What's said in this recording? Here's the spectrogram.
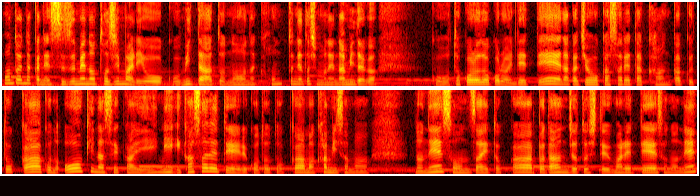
本当になんかね「すずめの戸締まり」をこう見た後のなんか本当に私もね涙がこうところどころに出てなんか浄化された感覚とかこの大きな世界に生かされていることとか、まあ、神様のね存在とかやっぱ男女として生まれてそのね、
